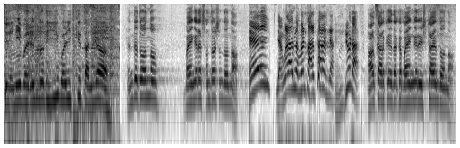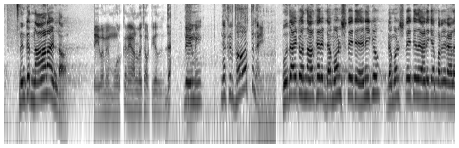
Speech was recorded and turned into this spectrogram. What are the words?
ശനി വരുന്നത് ഈ വഴിക്ക് തന്നെ. എന്ത് തോന്നോ ഭയങ്കര സന്തോഷം തോന്നോ ഏയ് ഞങ്ങളാരും അങ്ങനത്തെ ആൾക്കാരല്ല. ഇടിയോടാ ആൾക്കാർക്ക് ഇതൊക്കെ ഭയങ്കര ഇഷ്ടമായെന്ന് തോന്നോ നിങ്ങൾക്ക് നാണം ഉണ്ടോ? ദൈവമേ മൂർഖനെയാണല്ലോ ചവിട്ടിയത്. ദൈവമേ ഞാൻ കൃതാർത്ഥനായി. പുതുതായിട്ട് വന്ന ആൾക്കാർ ഡെമോൺസ്ട്രേറ്റ് എണീക്കൂ. ഡെമോൺസ്ട്രേറ്റ് ചെയ്ത് കാണിക്കാൻ പറഞ്ഞ ഒരാൾ.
